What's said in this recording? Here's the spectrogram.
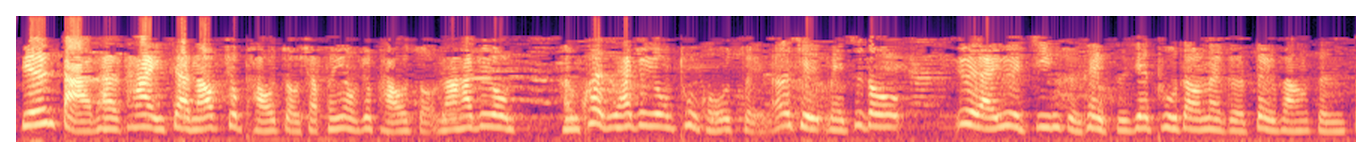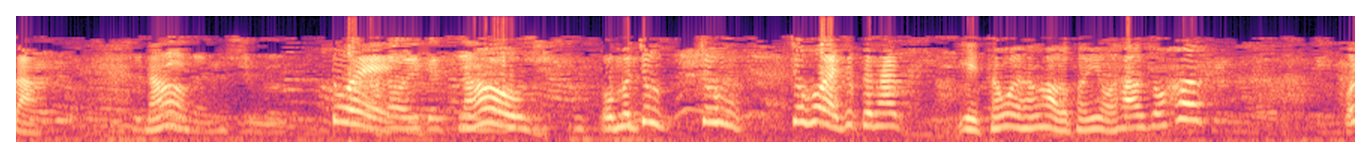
别人打他，他一下，然后就跑走，小朋友就跑走，然后他就用很快的，他就用吐口水，而且每次都越来越精准，可以直接吐到那个对方身上。然后对，然后我们就就就后来就跟他也成为很好的朋友。他说：“哼，我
